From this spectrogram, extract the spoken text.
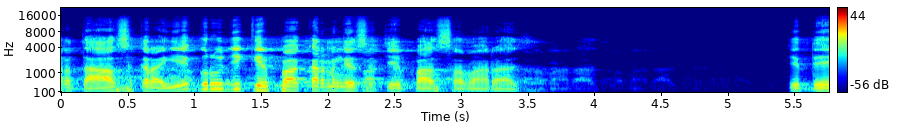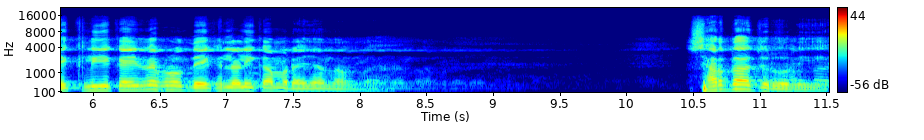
ਅਰਦਾਸ ਕਰਾਈਏ। ਗੁਰੂ ਜੀ ਕਿਰਪਾ ਕਰਨਗੇ ਸੱਚੇ ਪਾਤਸ਼ਾਹ ਮਹਾਰਾਜ। ਜੇ ਦੇਖ ਲਈਏ ਕਈ ਨੇ ਫਿਰ ਉਹ ਦੇਖ ਲੈਣੀ ਕੰਮ ਰਹਿ ਜਾਂਦਾ ਹੁੰਦਾ। ਹੈ ਸਰਦਾ ਜ਼ਰੂਰੀ ਆ।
